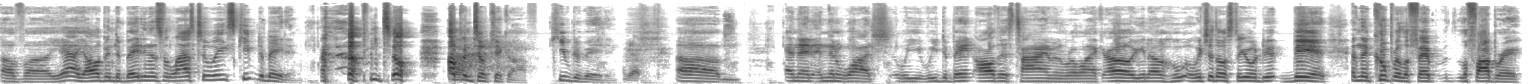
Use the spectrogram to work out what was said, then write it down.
of uh, yeah, y'all have been debating this for the last two weeks. Keep debating up until up until kickoff. Keep debating. Yep. Um, and then and then watch we we debate all this time and we're like, oh, you know, who which of those three will do, be it? And then Cooper Lefebvre, Lefebvre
